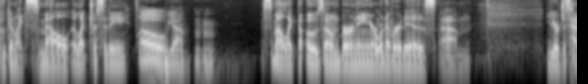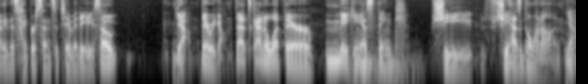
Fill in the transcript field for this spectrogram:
who can like smell electricity, Oh yeah, hmm smell like the ozone burning or whatever it is. Um, you're just having this hypersensitivity. So, yeah, there we go. That's kind of what they're making us think she she has going on. yeah.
